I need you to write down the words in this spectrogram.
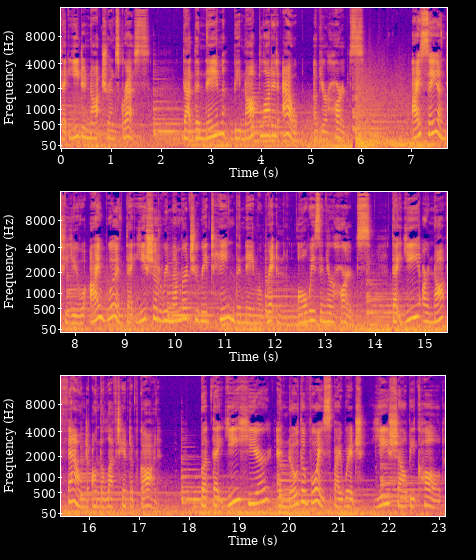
that ye do not transgress, that the name be not blotted out of your hearts. I say unto you, I would that ye should remember to retain the name written always in your hearts, that ye are not found on the left hand of God, but that ye hear and know the voice by which ye shall be called,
